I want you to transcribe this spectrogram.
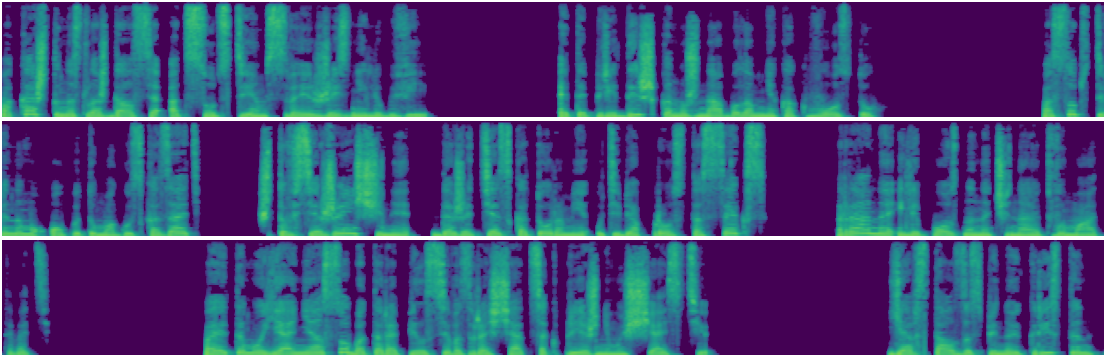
пока что наслаждался отсутствием в своей жизни любви. Эта передышка нужна была мне как воздух. По собственному опыту могу сказать, что все женщины, даже те, с которыми у тебя просто секс, рано или поздно начинают выматывать. Поэтому я не особо торопился возвращаться к прежнему счастью. Я встал за спиной Кристин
